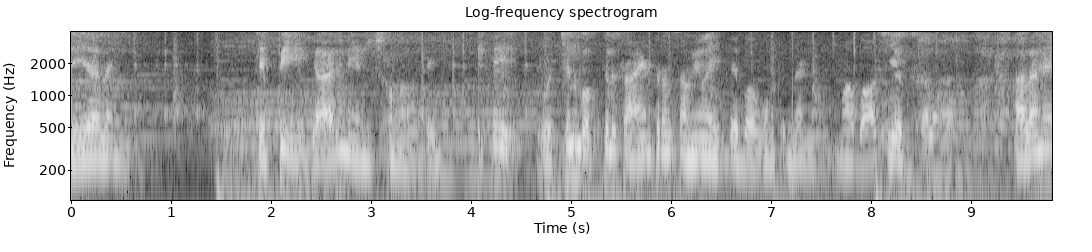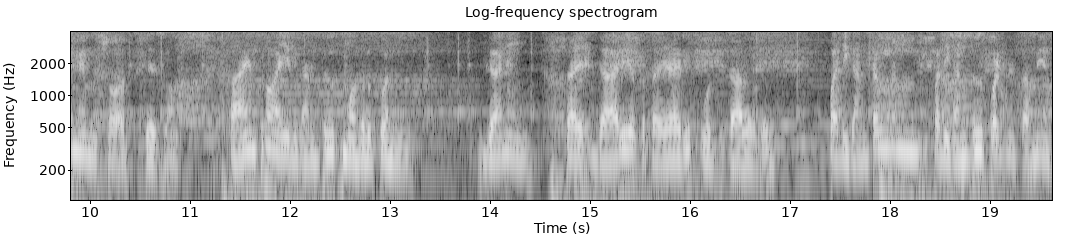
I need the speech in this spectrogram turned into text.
చేయాలని చెప్పి గారిని ఎంచుకున్నామండి. అయితే వచ్చిన భక్తులు సాయంత్రం సమయం అయితే బాగుంటుందని మా బాస్ యొక్క సలహా. అలానే మేము షార్ట్ చేసాం సాయంత్రం ఐదు గంటలకు మొదలుకొని కానీ తయ- గారి యొక్క తయారీ పూర్తి కాలేదు. పది గంటల నుండి పది గంటలు పడిన సమయం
